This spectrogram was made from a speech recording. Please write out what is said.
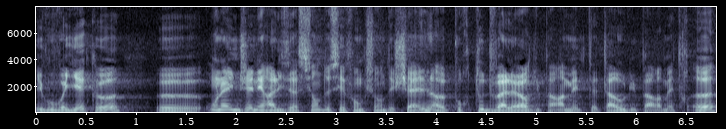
Et vous voyez que euh, on a une généralisation de ces fonctions d'échelle euh, pour toute valeur du paramètre θ ou du paramètre E,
